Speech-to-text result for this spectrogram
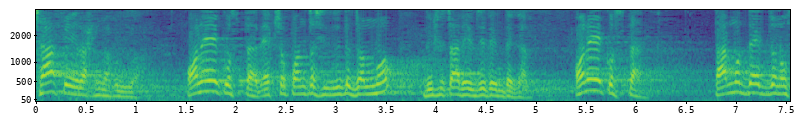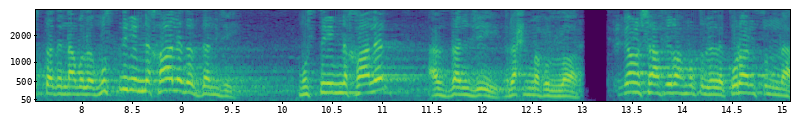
শাফি রাহিমাহুল্লাহ। অনেক ওস্তাদ, একশো পঞ্চাশ হিজড়িতে জন্ম, দুইশো চার হিজড়িতে ইন্তেকাল। অনেক ওস্তাদ। তার মধ্যে একজন ওস্তাদের নাম হলো মুসলিম ইবনে খালেদ আজানজি মুসলিম ইবনে খালেদ আজানজি রাহিমাহুল্লাহ। ইমাম শাফি রহমতুল্লাহ কোরআন সুন্না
